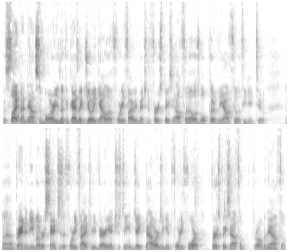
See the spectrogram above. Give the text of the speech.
But sliding on down some more, you look at guys like Joey Gallo at 45. You mentioned first base outfield eligible. Put him in the outfield if you need to. Uh, Brandon Nimmo versus Sanchez at 45 can be very interesting. Jake Bauers, again, 44. First base outfield. Throw him in the outfield.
